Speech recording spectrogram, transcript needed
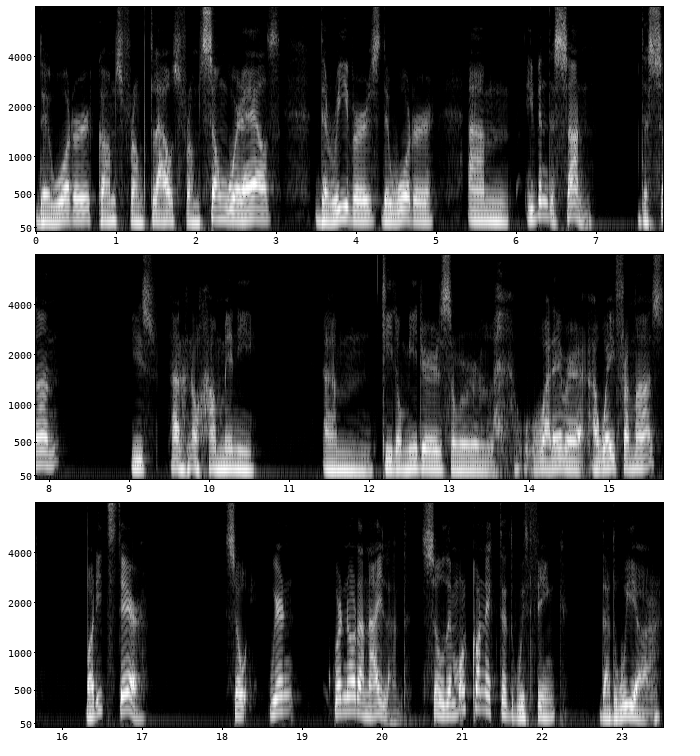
The water comes from clouds from somewhere else, the rivers, the water, um, even the sun. The sun is, I don't know how many um, kilometers or whatever away from us, but it's there. So we're we're not an island. So the more connected we think that we are,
